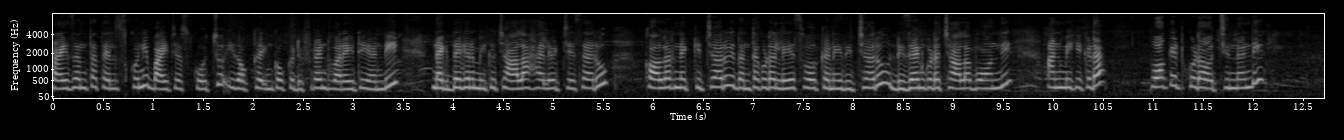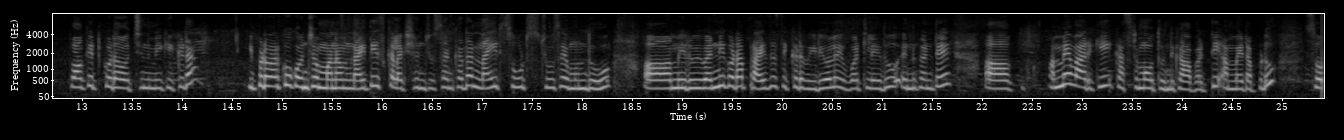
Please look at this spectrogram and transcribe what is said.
ప్రైస్ అంతా తెలుసుకొని బై చేసుకోవచ్చు. ఇది ఒక ఇంకొక డిఫరెంట్ వెరైటీ అండి. నెక్ దగ్గర మీకు చాలా హైలైట్ చేశారు. కాలర్ నెక్ ఇచ్చారు. ఇదంతా కూడా లేస్ వర్క్ అనేది ఇచ్చారు. డిజైన్ కూడా చాలా బాగుంది. అండ్ మీకు ఇక్కడ పాకెట్ కూడా వచ్చిందండి. పాకెట్ కూడా వచ్చింది మీకు ఇక్కడ? ఇప్పటి వరకు కొంచెం మనం నైటీస్ కలెక్షన్ చూసాం కదా నైట్ సూట్స్ చూసే ముందు మీరు ఇవన్నీ కూడా ప్రైజెస్ ఇక్కడ వీడియోలో ఇవ్వట్లేదు. ఎందుకంటే అమ్మేవారికి కష్టమవుతుంది కాబట్టి అమ్మేటప్పుడు. సో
